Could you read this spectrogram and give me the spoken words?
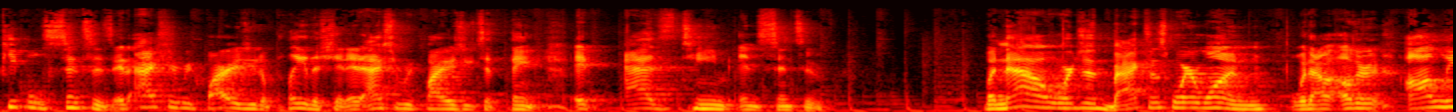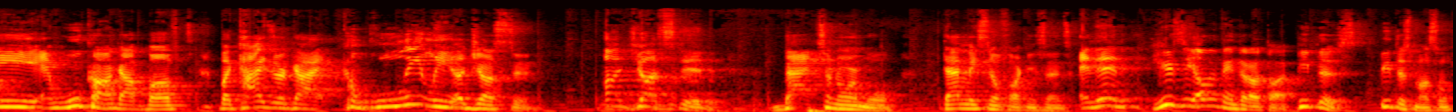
people's senses. It actually requires you to play the shit. It actually requires you to think. It adds team incentive. But now we're just back to square one without other Ali and Wukong got buffed, but Kaiser got completely adjusted. Adjusted back to normal. That makes no fucking sense. And then here's the other thing that I thought. Peep this. Peep this muscle.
